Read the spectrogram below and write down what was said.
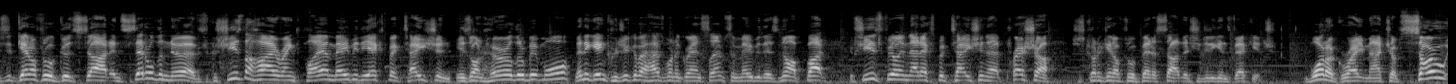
to get off to a good start and settle the nerves because she's the higher ranked player. Maybe the expectation is on her a little bit more. Then again, Krejcikova has won a Grand Slam, so maybe there's not. But if she is feeling that expectation, that pressure, she's got to get off to a better start than she did against Vekic. What a great matchup. So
